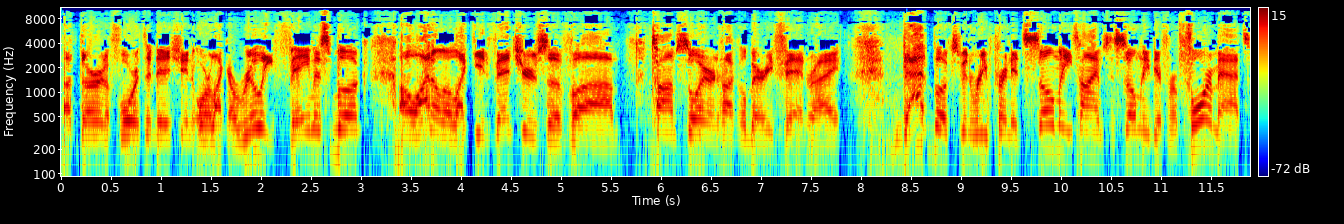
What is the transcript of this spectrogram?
a third, a fourth edition, or like a really famous book? Oh, I don't know, like The Adventures of uh, Tom Sawyer and Huckleberry Finn, right? That book's been reprinted so many times in so many different formats.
